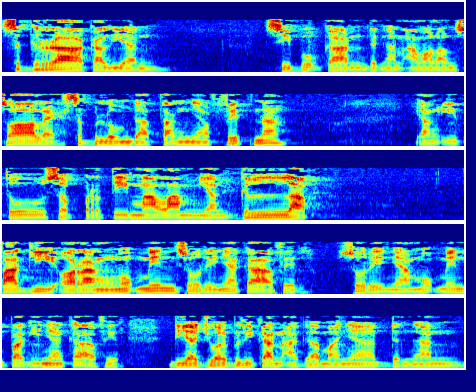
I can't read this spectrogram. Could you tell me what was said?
Segera kalian sibukkan dengan amalan soleh sebelum datangnya fitnah yang itu seperti malam yang gelap. Pagi orang mukmin, sorenya kafir. Sorenya mukmin, paginya kafir. Dia jual belikan agamanya dengan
